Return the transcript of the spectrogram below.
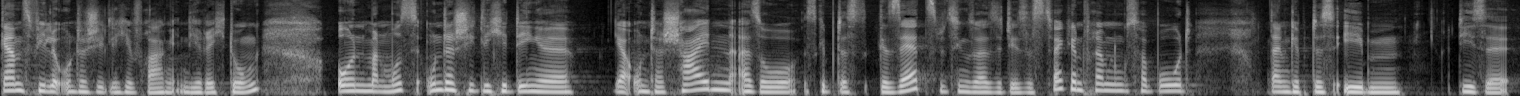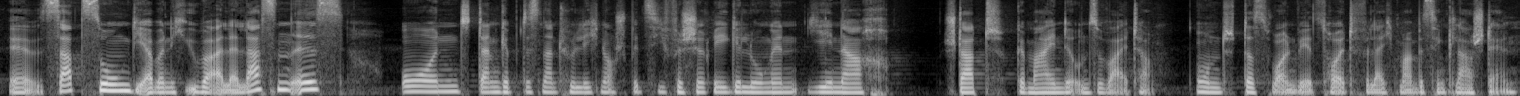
ganz viele unterschiedliche Fragen in die Richtung. Und man muss unterschiedliche Dinge ja unterscheiden. Also es gibt das Gesetz beziehungsweise dieses Zweckentfremdungsverbot. Dann gibt es eben diese äh, Satzung, die aber nicht überall erlassen ist. Und dann gibt es natürlich noch spezifische Regelungen je nach Stadt, Gemeinde und so weiter. Und das wollen wir jetzt heute vielleicht mal ein bisschen klarstellen.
